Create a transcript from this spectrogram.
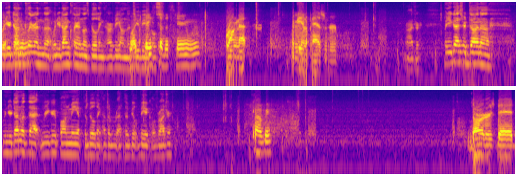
when you're done clearing the, when you're done clearing those buildings, RV on the like two face vehicles. to the steering wheel. Wrong net. Maybe in a passenger. Roger. When you guys are done, uh, when you're done with that, regroup on me up the building, at the at the built vehicles. Roger. Copy. Darter's dead.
